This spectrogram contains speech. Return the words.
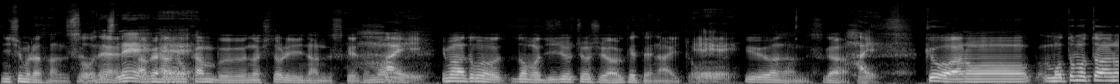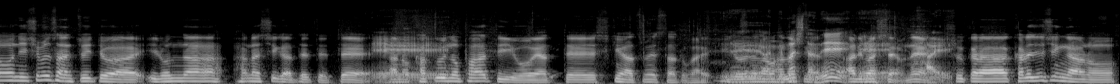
西村さんですよね、ね。安倍派の幹部の一人なんですけれども、今のところ、どうも事情聴取は受けてないというようなんですが。はい今日はあのもともとあの西村さんについてはいろんな話が出てて、えー、あの架空のパーティーをやって資金を集めてたとかいろいろな話がありましたよね。えーはい、それから彼自身があの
